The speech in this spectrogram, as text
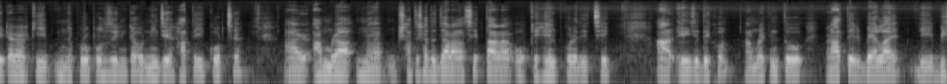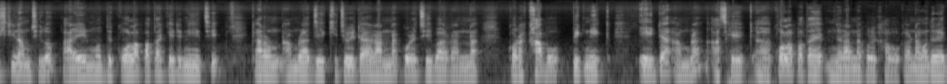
এটার আর কি পুরো প্রসেসিংটা ও নিজে হাতেই করছে। আর আমরা সাথে সাথে যারা আছি, তারা ওকে হেল্প করে দিচ্ছি। আর এই যে দেখুন, আমরা কিন্তু রাতের বেলায় যে বৃষ্টি নামছিল, আর এর মধ্যে কলা পাতা কেটে নিয়েছি। কারণ আমরা যে খিচুড়িটা রান্না করেছি বা রান্না করা খাব পিকনিক এইটা আমরা আজকে কলা পাতায় রান্না করে খাব। কারণ আমাদের এক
